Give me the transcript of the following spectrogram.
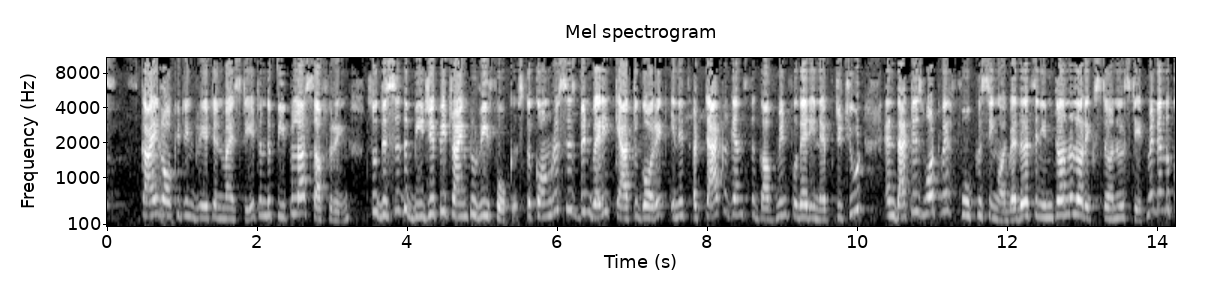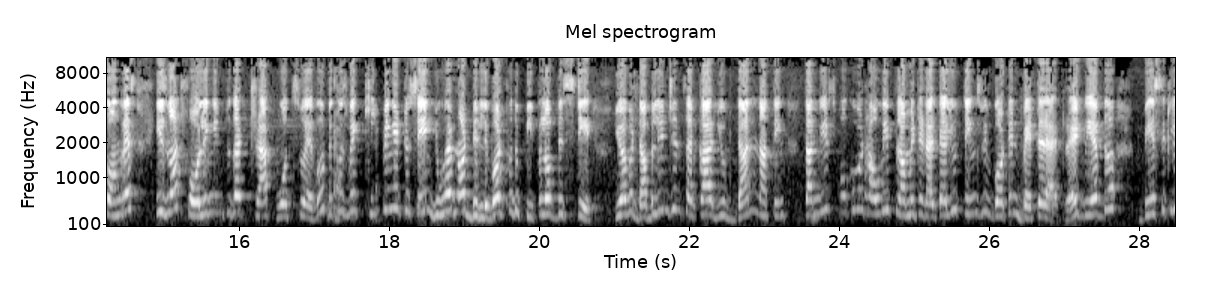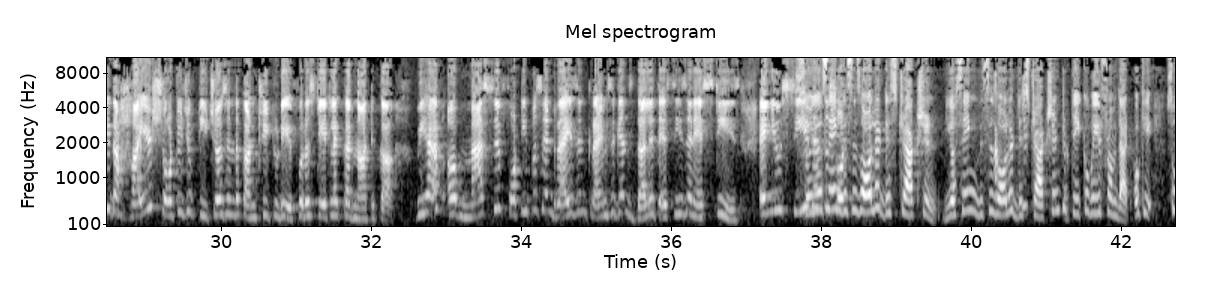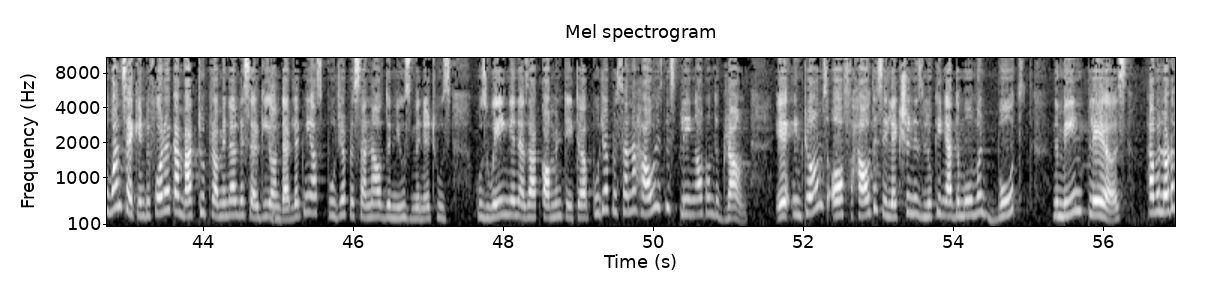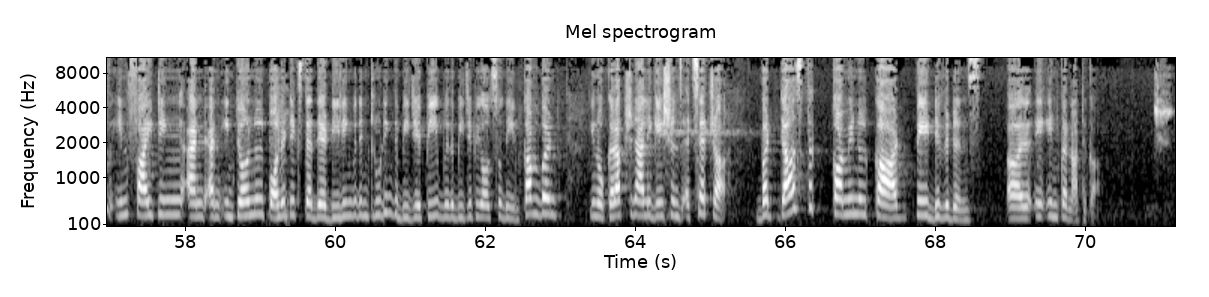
skyrocketing rate in my state and the people are suffering. So this is the BJP trying to refocus. The Congress has been very categoric in its attack against the government for their ineptitude and that is what we're focusing on, whether it's an internal or external statement. And the Congress is not falling into that trap whatsoever because we're keeping it to saying you have not delivered for the people of this state. You have a double engine sarkar, you've done nothing. Tanveer spoke about how we plummeted. I'll tell you things we've gotten better at, right? We have the basically the highest shortage of teachers in the country today for a state like Karnataka. We have a massive 40% rise in crimes against Dalit SCs and STs. And you see So you're saying this is all a distraction. You're saying this is all a distraction to take away from that. Okay, so one second, before I come back to Pramila Nesargi on that, let me ask Pooja Prasanna of the News Minute, who's, who's weighing in as our commentator. Pooja Prasanna, how is this playing out on the ground? Eh, in terms of how this election is looking at the moment, both the main players have a lot of infighting and, and internal politics that they're dealing with, including the BJP, with the BJP also the incumbent, you know, corruption allegations, etc. But does the communal card pay dividends uh, in Karnataka?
